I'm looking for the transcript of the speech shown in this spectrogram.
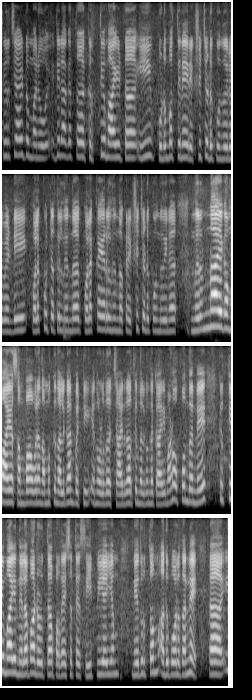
തീർച്ചയായിട്ടും മനു ഇതിനകത്ത് കൃത്യമായിട്ട് ഈ കുടുംബത്തിനെ രക്ഷിച്ചെടുക്കുന്നതിന് വേണ്ടി കൊലക്കുറ്റത്തിൽ നിന്ന് കൊലക്കയറിൽ നിന്നൊക്കെ രക്ഷിച്ചെടുക്കുന്നതിന് നിർണായകമായ സംഭാവന നമുക്ക് നൽകാൻ പറ്റി എന്നുള്ളത് ചാരിതാർത്ഥ്യം നൽകുന്ന കാര്യമാണ്. ഒപ്പം തന്നെ കൃത്യമായ നിലപാടെടുത്ത പ്രദേശത്തെ സി പി ഐ എം നേതൃത്വം അതുപോലെ തന്നെ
